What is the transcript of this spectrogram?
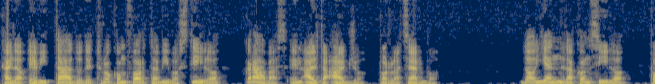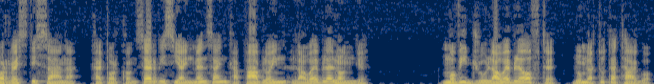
cae la evitado de tro comforta vivo stilo gravas en alta agio por la cerbo. Do jen la consilo por resti sana cae por conservi sia in capabloin laueble longe. Movigiu laueble ofte dum la tuta tago.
